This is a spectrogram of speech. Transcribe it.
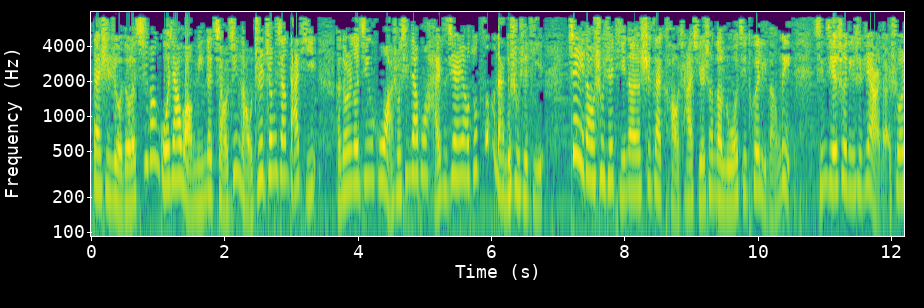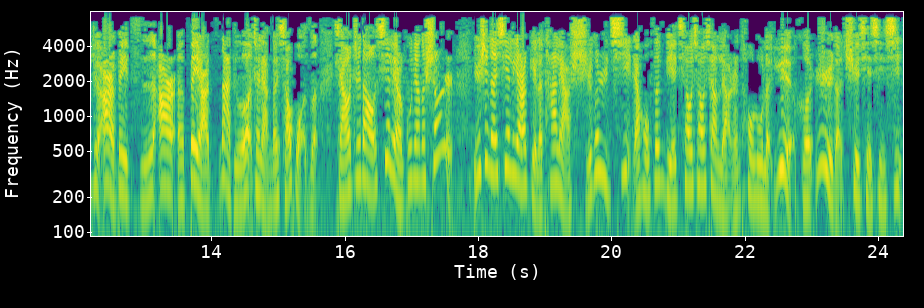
但是惹得了西方国家网民的绞尽脑汁争相答题。很多人都惊呼啊，说新加坡孩子竟然要做这么难的数学题。这道数学题呢，是在考察学生的逻辑推理能力。情节设定是这样的：说这个阿尔贝茨、阿尔呃贝尔纳德这两个小伙子想要知道谢丽尔姑娘的生日，于是呢，谢丽尔给了他俩十个日期，然后分别悄悄向两人透露了月和日的确切信息。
